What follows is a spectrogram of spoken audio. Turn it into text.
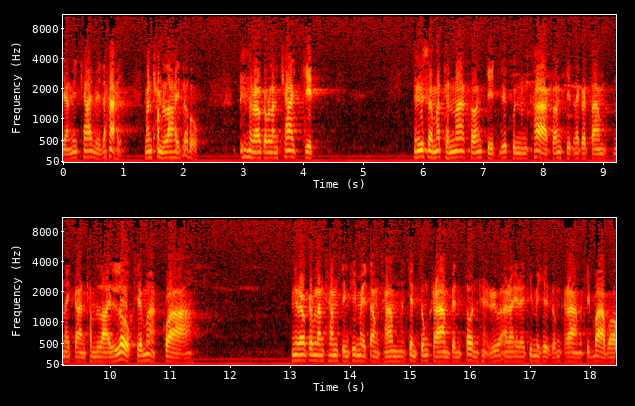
อย่างนี้ใช้ไม่ได้ มันทำลายโลก เรากำลังใช้จิต หรือสมรรถนะของจิตหรือคุณค่าของจิตในก็ตามในการทำลายโลกเสียมากกว่า นี่เรากำลังทำสิ่งที่ไม่ต้องทำเช่นสงครามเป็นต้น หรืออะไรอะไรที่ไม่ใช่สงครามที่บ้าบอ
